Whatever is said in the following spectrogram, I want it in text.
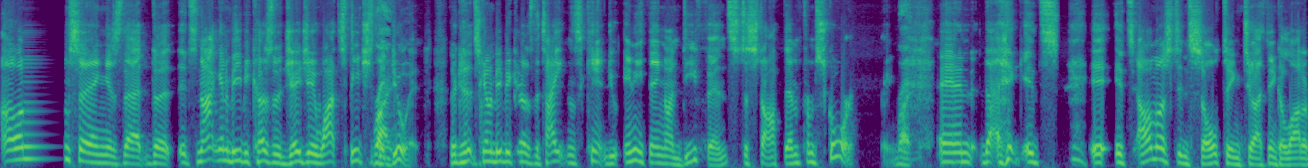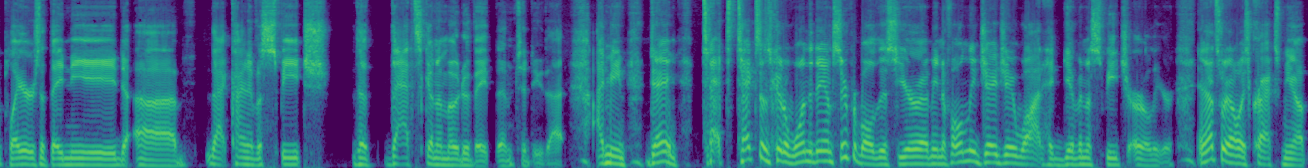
All I'm saying is that the it's not going to be because of the JJ Watt speech right. they do it. It's going to be because the Titans can't do anything on defense to stop them from scoring. Right. And that, it's it, it's almost insulting to I think a lot of players that they need uh, that kind of a speech that that's going to motivate them to do that. I mean, dang, te- Texans could have won the damn Super Bowl this year. I mean, if only J.J. Watt had given a speech earlier. And that's what always cracks me up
